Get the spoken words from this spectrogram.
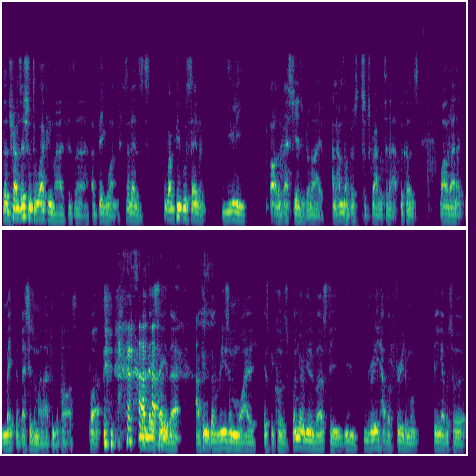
the transition to working life is a, a big one. So there's when people say like uni are the best years of your life. And I'm not a subscriber to that because why would I like make the best years of my life in the past? But when they say that, I think the reason why is because when you're at university, you really have a freedom of being able to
